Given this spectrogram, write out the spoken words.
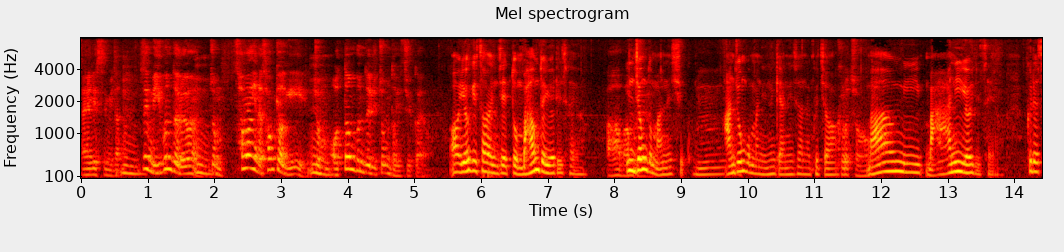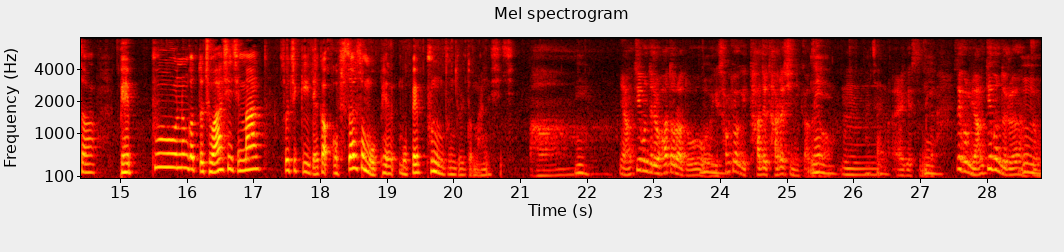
알겠습니다. 음. 선생님 이분들은 음. 좀 성향이나 성격이 좀 음. 어떤 분들이 좀 더 있을까요? 어, 여기서 이제 또 마음도 여리세요. 아. 인정도 많으시고 음. 안 좋은 것만 있는 게 아니잖아요. 그죠? 그렇죠. 마음이 많이 여리세요. 그래서 베푸는 것도 좋아하시지만 솔직히 내가 없어서 못, 베, 못 베푸는 분들도 많으시지. 아 음. 양띠분들을 하더라도 음. 이게 성격이 다들 다르시니까 그죠? 네. 음, 맞아요. 알겠습니다. 네. 근데 그럼 양띠분들은 음. 좀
